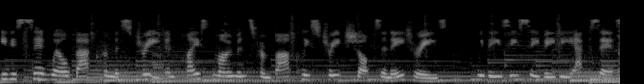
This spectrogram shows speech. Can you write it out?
It is set well back from the street and placed moments from Barkly Street shops and eateries, with easy CBD access.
